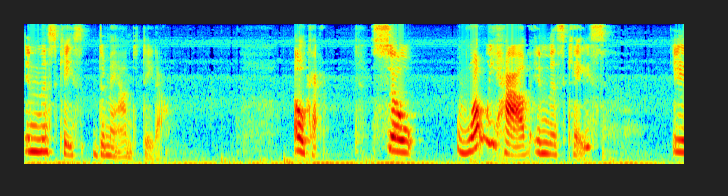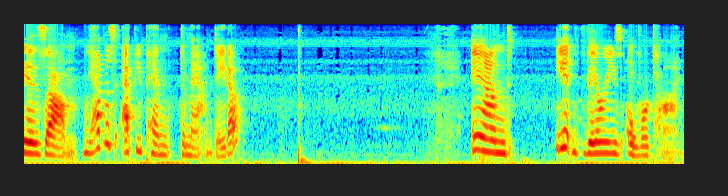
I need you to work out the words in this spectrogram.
in this case, demand data. Okay, so what we have in this case is um, we have this EpiPen demand data, and it varies over time.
